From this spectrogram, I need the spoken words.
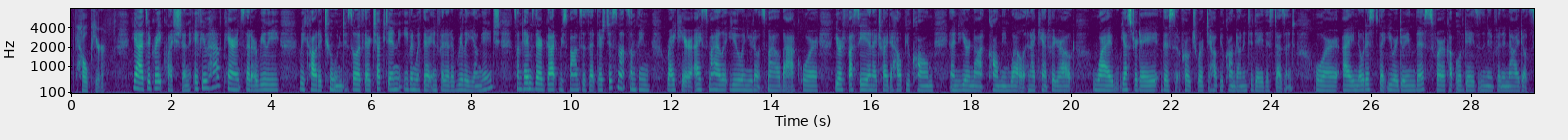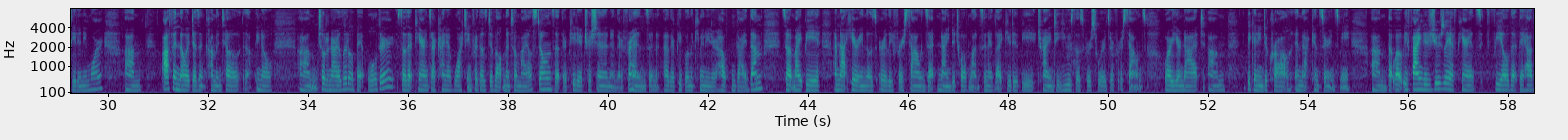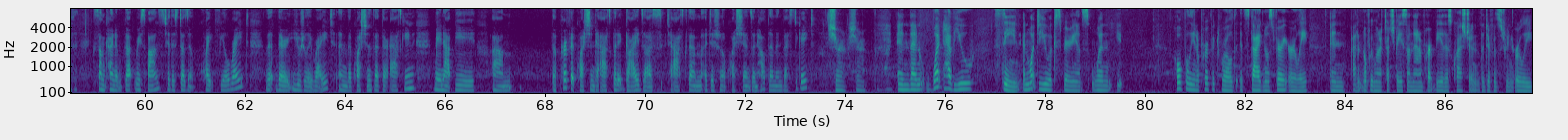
help here? Yeah, it's a great question. If you have parents that are really, we call it attuned, so if they're checked in even with their infant at a really young age, sometimes their gut response is that there's just not something right here. I smile at you and you don't smile back, or you're fussy and I try to help you calm and you're not calming well, and I can't figure out why yesterday this approach worked to help you calm down and today this doesn't. Or I noticed that you were doing this for a couple of days as an infant and now I don't see it anymore. Um, often though it doesn't come until uh, you know um, children are a little bit older so that parents are kind of watching for those developmental milestones that their pediatrician and their friends and other people in the community are helping guide them. So it might be i'm not hearing those early first sounds at 9 to 12 months and i'd like you to be trying to use those first words or first sounds or you're not um, beginning to crawl and that concerns me. Um, but what we find is usually if parents feel that they have some kind of gut response to this doesn't quite feel right, that they're usually right, and the questions that they're asking may not be um, the perfect question to ask, but it guides us to ask them additional questions and help them investigate. Sure, sure. And then what have you seen and what do you experience when, hopefully, in a perfect world, it's diagnosed very early? And I don't know if we want to touch base on that in part B of this question the difference between early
